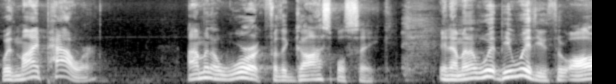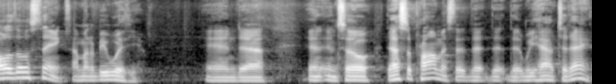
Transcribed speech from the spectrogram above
with my power, I'm going to work for the gospel's sake. And I'm going to be with you through all of those things. I'm going to be with you. And, uh, and, and so that's the promise that, that, that we have today.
